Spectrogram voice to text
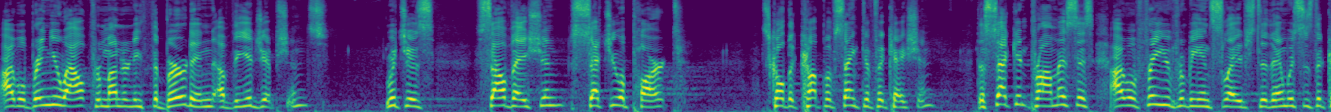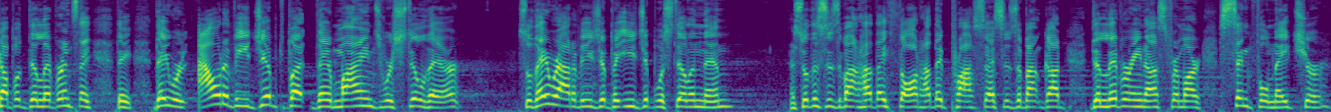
I will bring you out from underneath the burden of the Egyptians, which is salvation, set you apart. It's called the cup of sanctification. The second promise is, I will free you from being slaves to them, which is the cup of deliverance. They, they, they were out of Egypt, but their minds were still there. So they were out of Egypt, but Egypt was still in them. And so this is about how they thought, how they processed. It's about God delivering us from our sinful nature.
